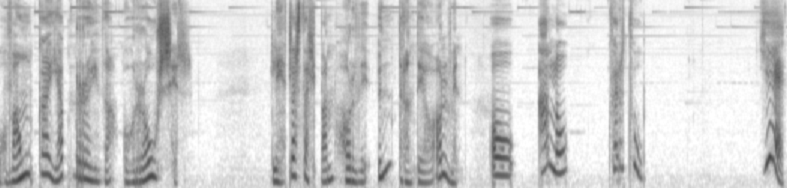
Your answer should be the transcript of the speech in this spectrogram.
og vanga jafn rauða og rósir. Litla stelpan horfi undrandi á álfin. Og, halló, hver er þú? Ég,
